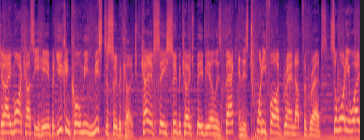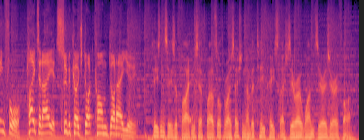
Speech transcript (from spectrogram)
G'day, Mike Hussey here, but you can call me Mr. Supercoach. KFC Supercoach BBL is back and there's 25 grand up for grabs. So what are you waiting for? Play today at supercoach.com.au. T's and C's apply. New South Wales authorisation number TP slash 01005.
